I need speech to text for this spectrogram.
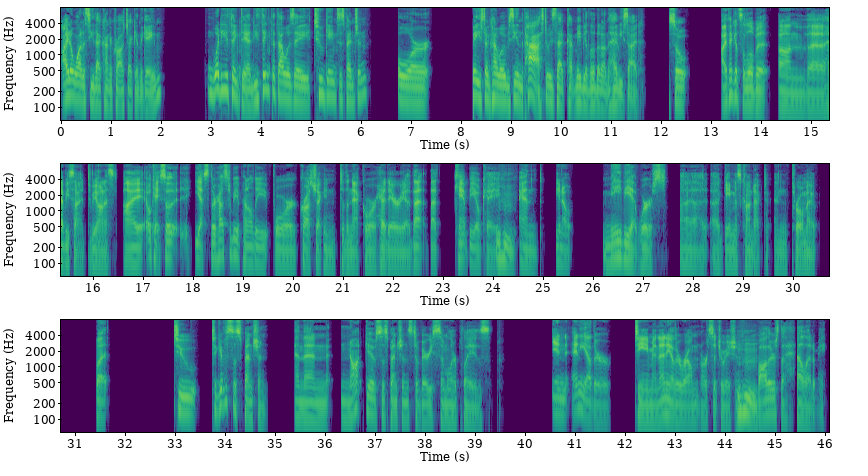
I don't want to see that kind of cross check in the game. What do you think, Dan? Do you think that that was a two game suspension? Or based on kind of what we've seen in the past, it was that cut maybe a little bit on the heavy side? So I think it's a little bit on the heavy side, to be honest. I okay, so yes, there has to be a penalty for cross checking to the neck or head area. That that can't be okay. Mm-hmm. And you know, maybe at worst, uh, a game misconduct and throw him out. But to to give a suspension and then not give suspensions to very similar plays in any other team in any other realm or situation Mhm. bothers the hell out of me.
